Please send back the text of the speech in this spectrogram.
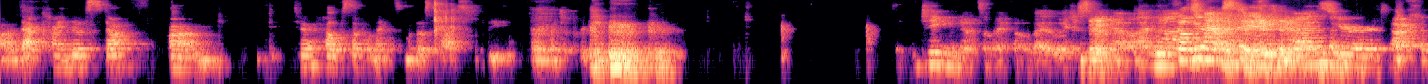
uh, that kind of stuff, um. To help supplement some of those costs would be very much appreciated. I'm taking notes on my phone, by the way, just so you know, I'm not They'll be on the texting as you're talking.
